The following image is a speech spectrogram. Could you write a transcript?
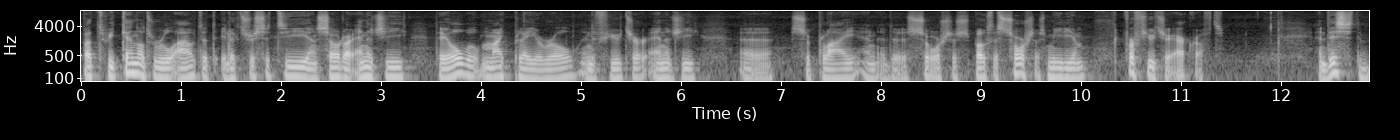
But we cannot rule out that electricity and solar energy, they all will, might play a role in the future energy uh, supply and the sources, both as source as medium for future aircraft. And this is the,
